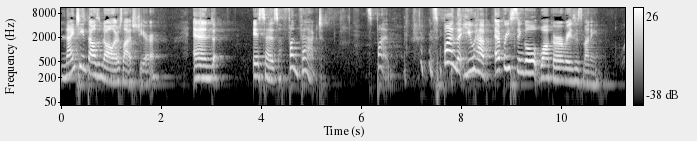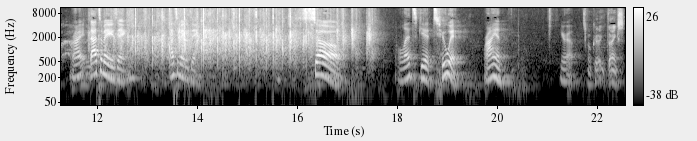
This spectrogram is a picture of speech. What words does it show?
Nineteen thousand dollars last year, and it says fun fact. It's fun. It's fun that you have every single walker raises money, right? That's amazing. That's amazing. So let's get to it. Ryan, you're up. Okay, thanks.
